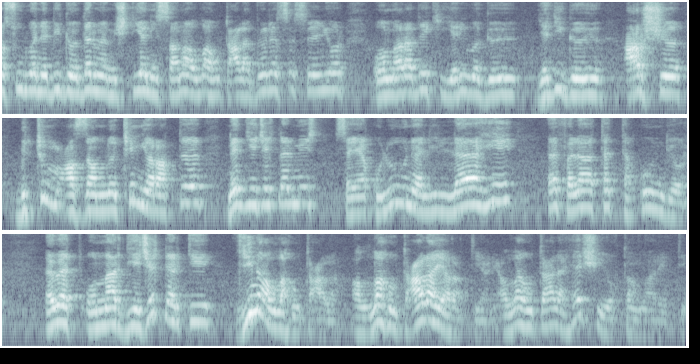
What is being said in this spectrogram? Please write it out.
Resul ve Nebi göndermemiş diyen insana Allahu Teala böyle sesleniyor. Onlara de ki yeri ve göğü, yedi göğü, arşı, bütün muazzamlığı kim yarattı? Ne diyeceklermiş? Seyekulune lillahi efela tettekun diyor. Evet onlar diyecekler ki yine Allahu Teala. Allahu Teala yarattı yani. Allahu Teala her şeyi yoktan var etti.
